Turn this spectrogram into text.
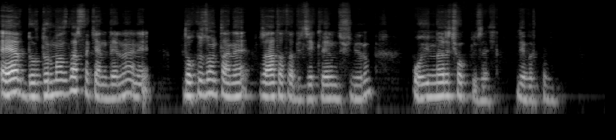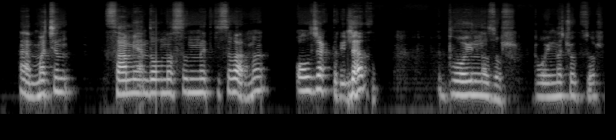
Eğer durdurmazlarsa kendilerini hani 9-10 tane rahat atabileceklerini düşünüyorum. Oyunları çok güzel Liverpool'un. Ha, maçın Samiyen'de olmasının etkisi var mı? Olacaktır illa. Bu oyunla zor. Bu oyunla çok zor.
